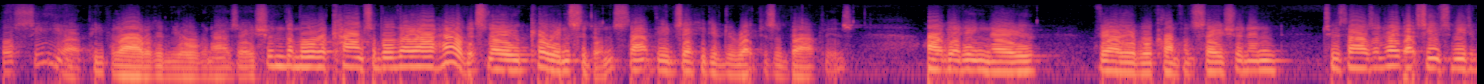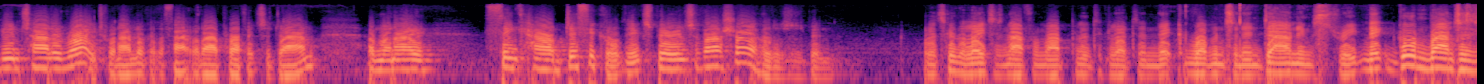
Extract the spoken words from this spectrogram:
The senior people are within the organisation, the more accountable they are held. It's no coincidence that the executive directors of Barclays are getting no variable compensation in 2008. That seems to me to be entirely right when I look at the fact that our profits are down and when I think how difficult the experience of our shareholders has been. Well, let's get the latest now from our political editor, Nick Robinson in Downing Street. Nick, Gordon Brown says he's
